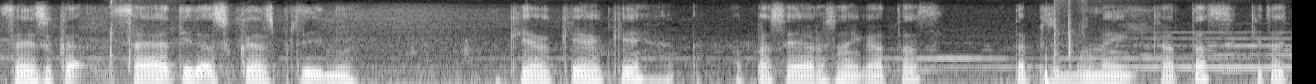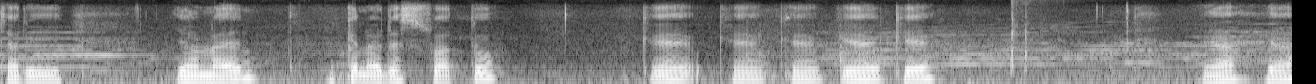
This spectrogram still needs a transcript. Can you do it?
saya suka saya tidak suka seperti ini. Oke oke oke. Apa saya harus naik ke atas? Tapi sebelum naik ke atas kita cari yang lain. Mungkin ada sesuatu. Oke oke oke oke oke. Ya ya.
